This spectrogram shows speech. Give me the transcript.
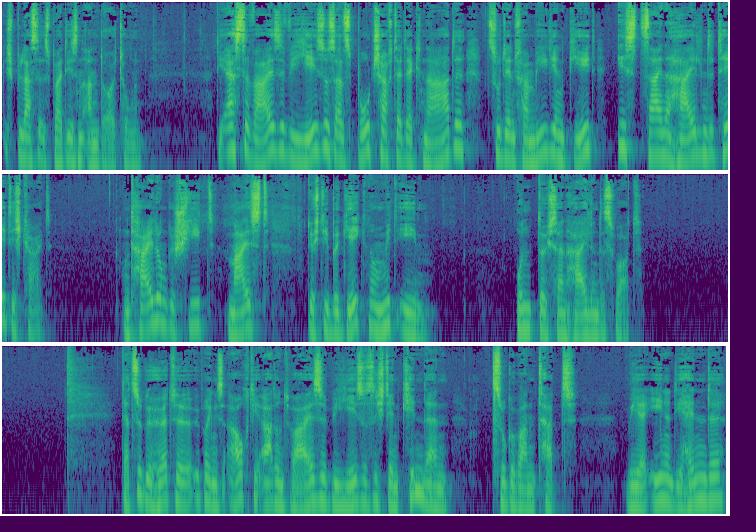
Ich belasse es bei diesen Andeutungen. Die erste Weise, wie Jesus als Botschafter der Gnade zu den Familien geht, ist seine heilende Tätigkeit. Und Heilung geschieht meist durch die Begegnung mit ihm und durch sein heilendes Wort. Dazu gehörte übrigens auch die Art und Weise, wie Jesus sich den Kindern zugewandt hat, wie er ihnen die Hände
